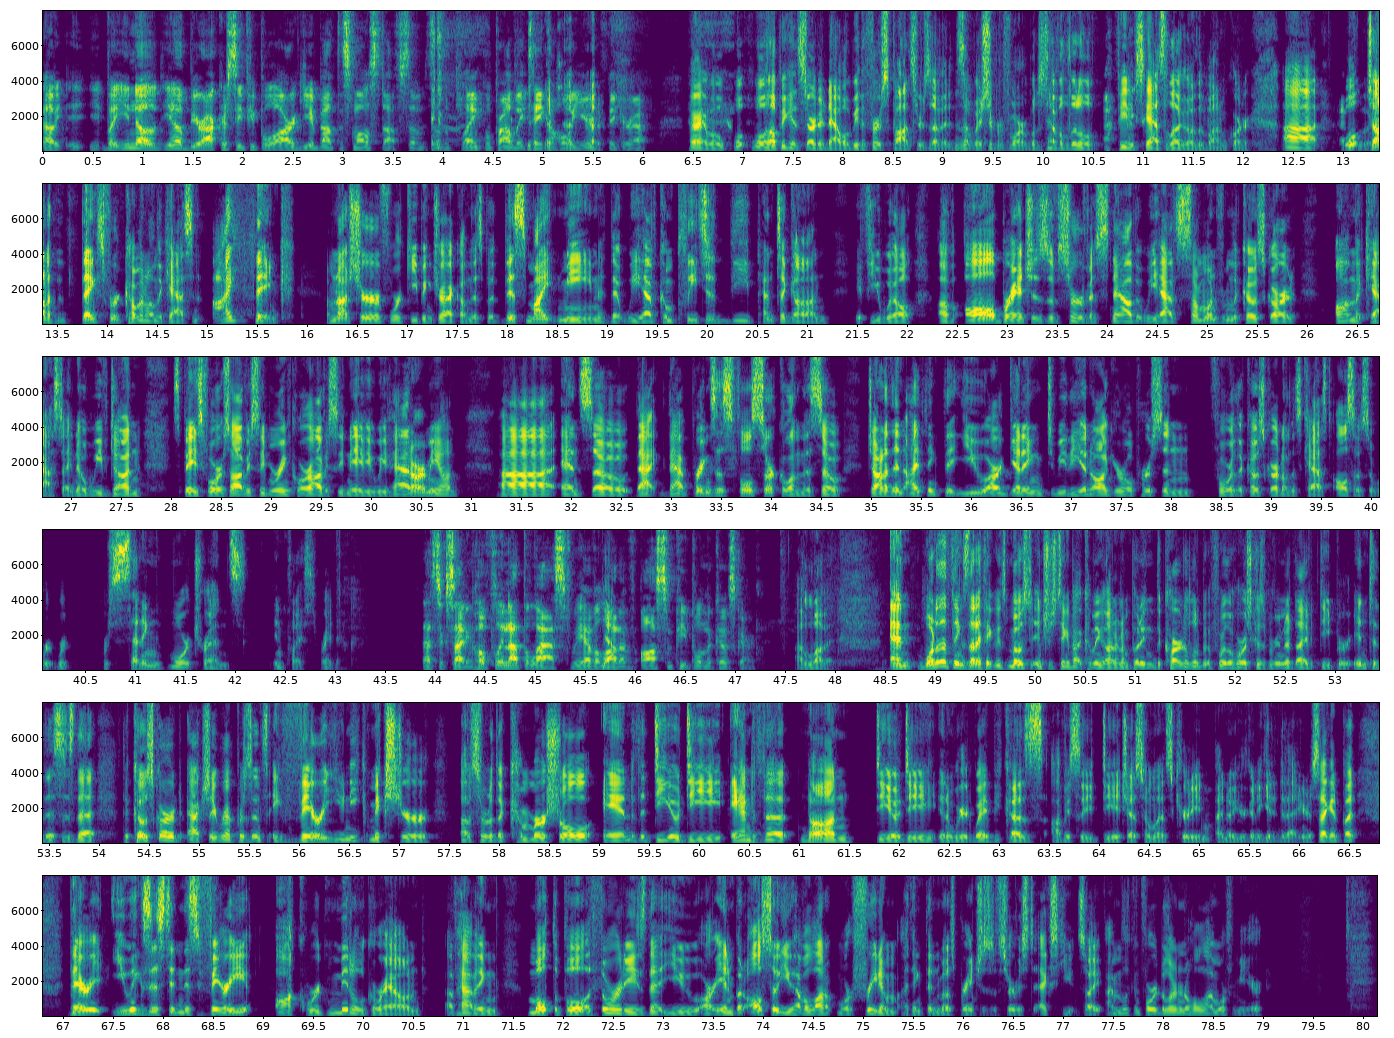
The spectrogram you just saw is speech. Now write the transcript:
Oh, but you know, you know, bureaucracy. People will argue about the small stuff, so so the plank will probably take a whole year to figure out. All right, well, well, we'll help you get started now. We'll be the first sponsors of it in some way, shape, or form. We'll just have a little Phoenix Cast logo in the bottom corner. Uh, well, Jonathan, thanks for coming on the cast. And I think I'm not sure if we're keeping track on this, but this might mean that we have completed the Pentagon if you will, of all branches of service now that we have someone from the Coast Guard on the cast. I know we've done Space Force, obviously Marine Corps, obviously Navy. We've had Army on. Uh, and so that that brings us full circle on this. So, Jonathan, I think that you are getting to be the inaugural person for the Coast Guard on this cast, also. So we're we're we're setting more trends in place right now. That's exciting. Hopefully, not the last. We have a yeah. lot of awesome people in the Coast Guard. I love it. And one of the things that I think is most interesting about coming on, and I'm putting the cart a little bit before the horse because we're going to dive deeper into this, is that the Coast Guard actually represents a very unique mixture of sort of the commercial and the DoD and the non DoD in a weird way because obviously DHS Homeland Security. I know you're going to get into that here in a second, but there you exist in this very awkward middle ground of having multiple authorities that you are in, but also you have a lot of more freedom, I think, than most branches of service to execute. So I, am looking forward to learning a whole lot more from you here.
